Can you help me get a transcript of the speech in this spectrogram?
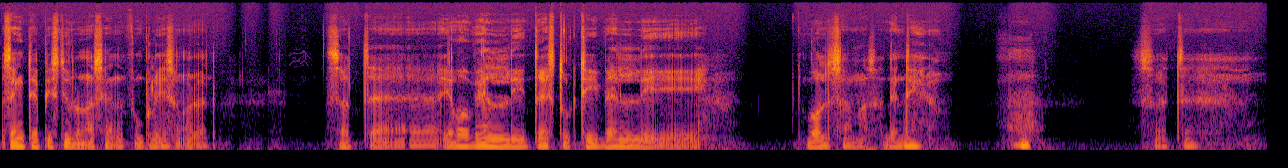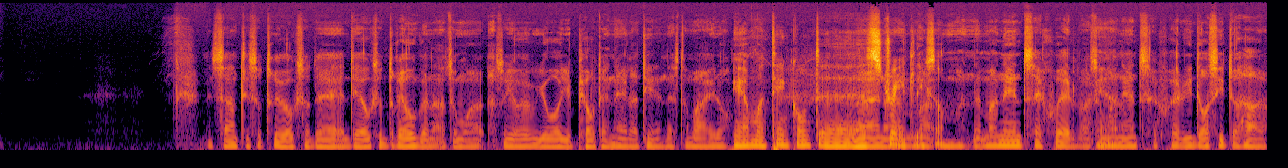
sänkte pistolerna sen från poliserna. Du vet. Så att eh, jag var väldigt destruktiv, väldigt våldsam alltså, den tiden. Mm. Så att, eh, men samtidigt så tror jag också att det, det är också drogerna. Som alltså jag, jag var ju på den hela tiden, nästan varje dag. Ja, man tänker inte Nej, nej, straight man, liksom. Man, man är inte sig själv. Alltså, Ja. Man är inte sig själv. Idag sitter jag här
